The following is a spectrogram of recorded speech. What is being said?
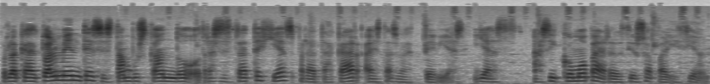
por lo que actualmente se están buscando otras estrategias para atacar a estas bacterias, y así como para reducir su aparición.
